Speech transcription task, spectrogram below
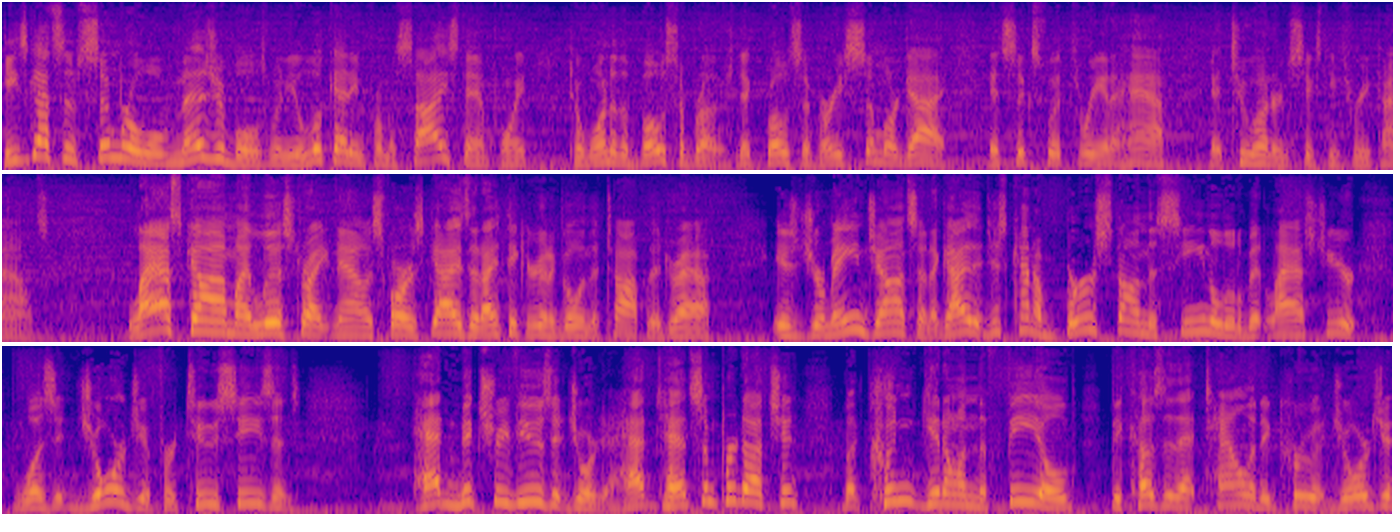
He's got some similar measurables when you look at him from a size standpoint to one of the Bosa brothers. Nick Bosa, very similar guy at six foot three and a half at 263 pounds. Last guy on my list right now, as far as guys that I think are going to go in the top of the draft, is Jermaine Johnson, a guy that just kind of burst on the scene a little bit last year. Was at Georgia for two seasons had mixed reviews at Georgia, had had some production, but couldn't get on the field because of that talented crew at Georgia.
